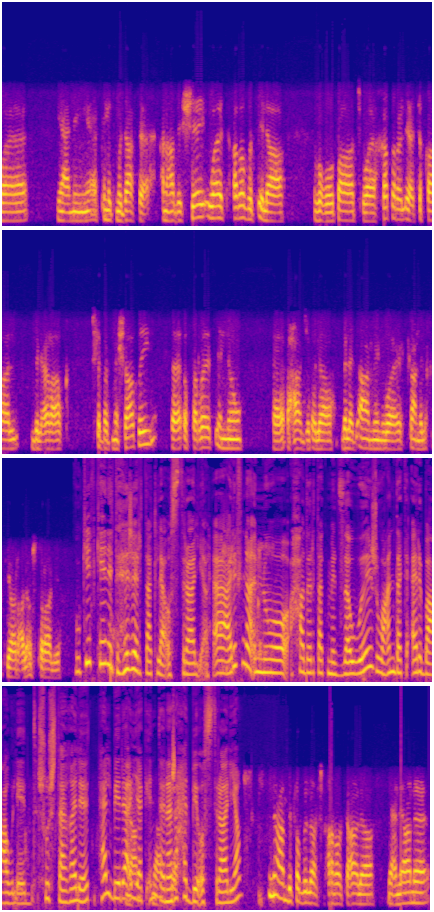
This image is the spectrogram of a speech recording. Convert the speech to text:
ويعني كنت مدافع عن هذا الشيء وتعرضت إلى ضغوطات وخطر الاعتقال بالعراق بسبب نشاطي. فاضطريت إنه أهاجر إلى بلد آمن وكان الاختيار على أستراليا. وكيف كانت هجرتك لأستراليا؟ عرفنا إنه حضرتك متزوج وعندك أربع أولاد، شو اشتغلت؟ هل برأيك نعم أنت نعم نجحت بأستراليا؟ نعم بفضل الله سبحانه وتعالى، يعني أنا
